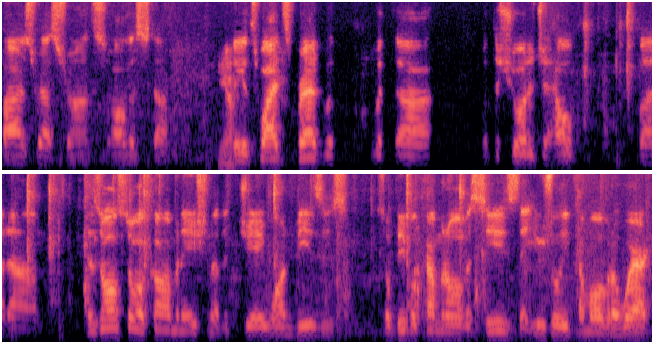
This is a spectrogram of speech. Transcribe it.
bars, restaurants, all this stuff. Yeah. I think it's widespread with with uh, with the shortage of help, but um, there's also a combination of the J1 visas. So people coming overseas that usually come over to work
